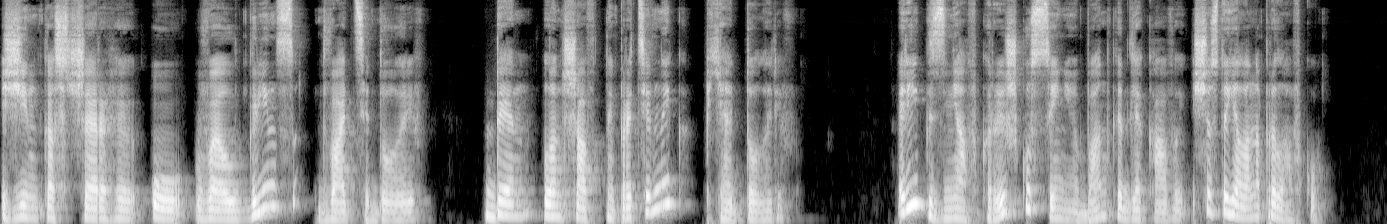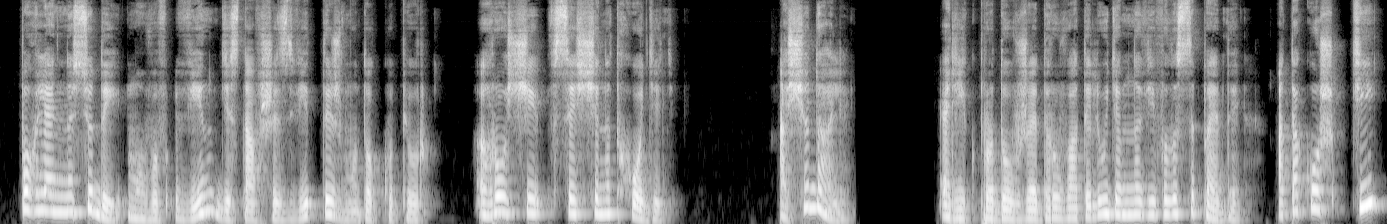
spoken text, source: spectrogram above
Жінка з черги у Велгрінс 20 доларів. Ден ландшафтний працівник 5 доларів. Рік зняв кришку з синьої банки для кави, що стояла на прилавку. Поглянь на сюди, мовив він, діставши звідти жмуток купюр. Гроші все ще надходять. А що далі? Рік продовжує дарувати людям нові велосипеди, а також ті,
